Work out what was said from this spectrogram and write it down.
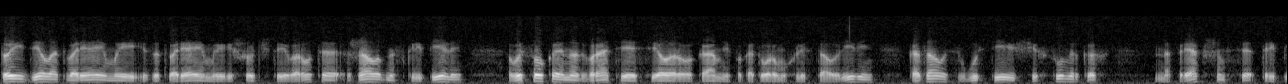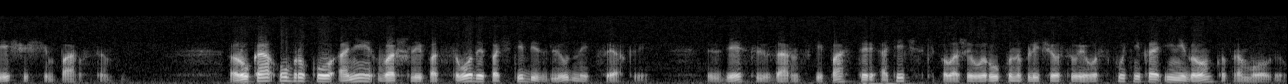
То и дело отворяемые и затворяемые решетчатые ворота жалобно скрипели, Высокое надвратие селорого камня, по которому хлестал ливень, казалось в густеющих сумерках напрягшимся трепещущим парусом. Рука об руку они вошли под своды почти безлюдной церкви. Здесь люзарнский пастырь отечески положил руку на плечо своего спутника и негромко промолвил.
